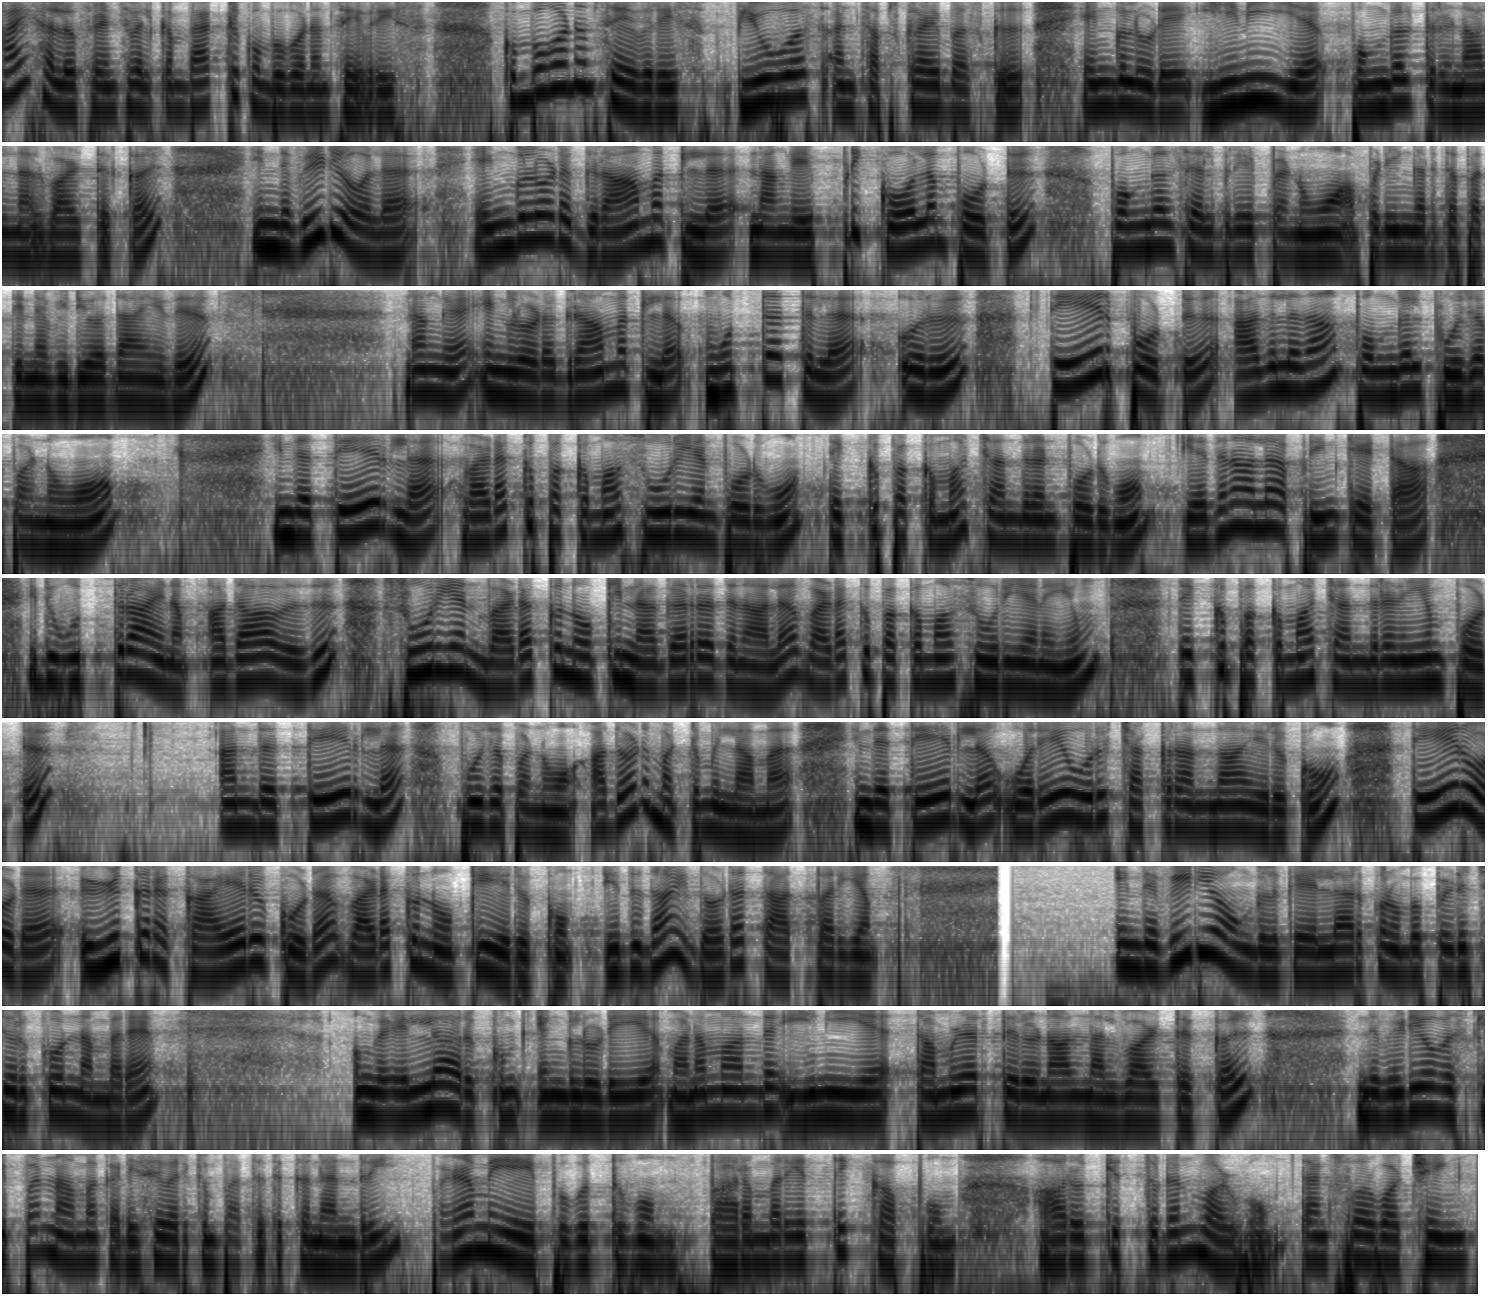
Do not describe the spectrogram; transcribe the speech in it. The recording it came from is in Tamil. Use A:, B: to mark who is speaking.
A: Hi hello friends welcome back to Kumbakonam savouries Kumbakonam savouries viewers and சப்ஸ்கிரைபர்ஸ்க்கு எங்களுடைய இனிய பொங்கல் திருநாள் நல்வாழ்த்துக்கள். இந்த வீடியோவில் எங்களோட கிராமத்தில் நாங்கள் எப்படி கோலம் போட்டு பொங்கல் செலிப்ரேட் பண்ணுவோம் அப்படிங்கிறத பற்றின வீடியோ தான் இது. நாங்கள் எங்களோட கிராமத்தில் முத்தத்தில் ஒரு தேர் போட்டு அதில் தான் பொங்கல் பூஜை பண்ணுவோம். இந்த தேரில் வடக்கு பக்கமாக சூரியன் போடுவோம் தெற்கு பக்கமாக சந்திரன் போடுவோம். எதனால் அப்படின்னு கேட்டால் இது உத்தராயணம். அதாவது சூரியன் வடக்கு நோக்கி நகர்றதுனால வடக்கு பக்கமாக சூரியனையும் தெற்கு பக்கமாக சந்திரனையும் போட்டு அந்த தேரில் பூஜை பண்ணுவோம். அதோடு மட்டும் இல்லாமல் இந்த தேரில் ஒரே ஒரு சக்கரம் தான் இருக்கும். தேரோட இழுக்கிற கயிறு கூட வடக்கு நோக்கி இருக்கும். இதுதான் இதோட தாத்பரியம். இந்த வீடியோ உங்களுக்கு எல்லாருக்கும் ரொம்ப பிடிச்சிருக்கும்னு நம்புகிறேன் உங்கள் எல்லாருக்கும் எங்களுடைய மனமார்ந்த இனிய தமிழர் திருநாள் நல்வாழ்த்துக்கள். இந்த வீடியோவை ஸ்கிப் பண்ணாமல் கடைசி வரைக்கும் பார்த்ததுக்கு நன்றி. பழமையை புகுத்துவோம் பாரம்பரியத்தை காப்போம் ஆரோக்கியத்துடன் வாழ்வோம். தேங்க்ஸ் ஃபார் வாட்சிங்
